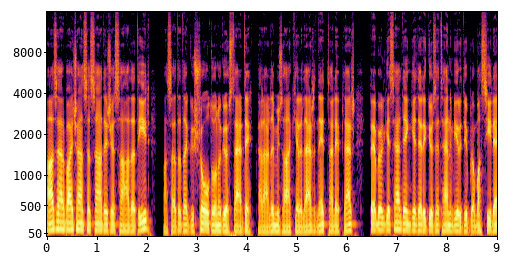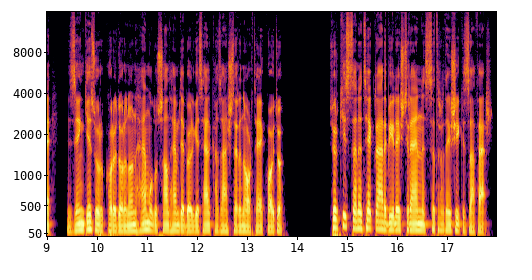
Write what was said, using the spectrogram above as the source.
Azerbaycan ise sadece sahada değil, masada da güçlü olduğunu gösterdi. Kararlı müzakereler, net talepler ve bölgesel dengeleri gözeten bir diplomasiyle Zengezur koridorunun hem ulusal hem de bölgesel kazançlarını ortaya koydu. Türkistan'ı tekrar birleştiren stratejik zafer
